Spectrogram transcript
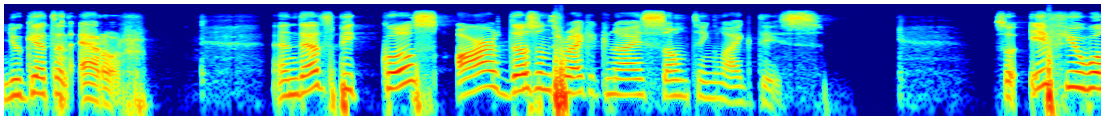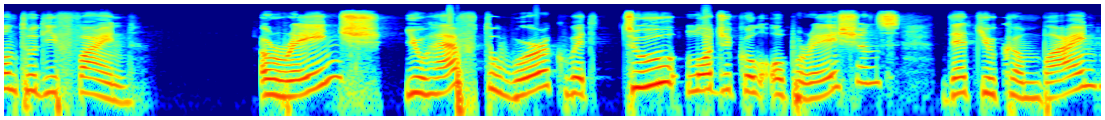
You get an error. And that's because R doesn't recognize something like this. So if you want to define a range, you have to work with two logical operations that you combine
